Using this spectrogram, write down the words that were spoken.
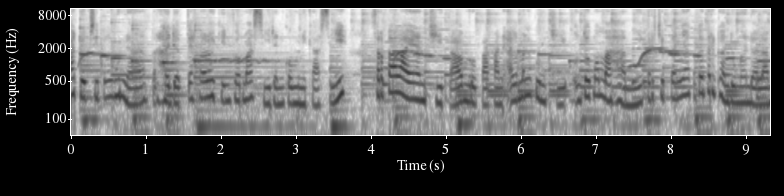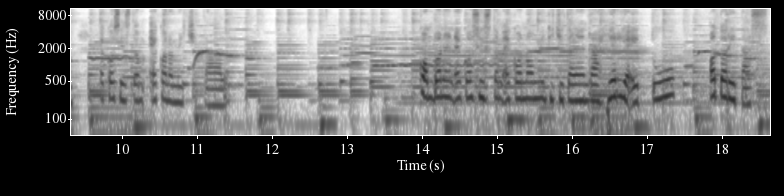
adopsi pengguna terhadap teknologi informasi dan komunikasi serta layanan digital merupakan elemen kunci untuk memahami terciptanya ketergantungan dalam ekosistem ekonomi digital. Komponen ekosistem ekonomi digital yang terakhir yaitu otoritas.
